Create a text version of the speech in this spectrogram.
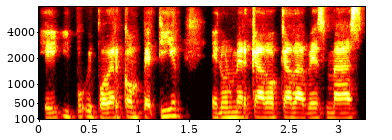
y, y, poder competir en un mercado cada vez más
